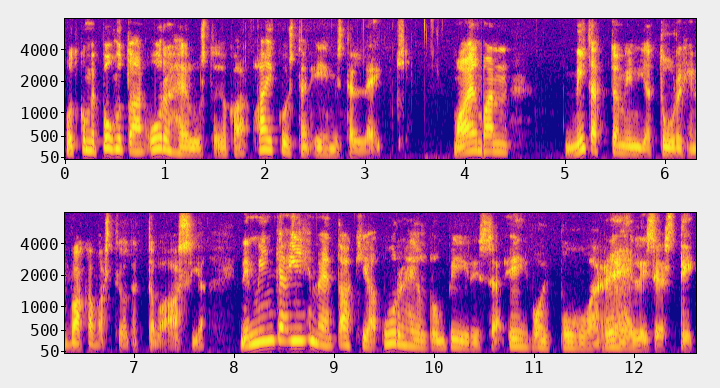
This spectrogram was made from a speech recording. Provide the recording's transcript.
Mutta kun me puhutaan urheilusta, joka on aikuisten ihmisten leikki, maailman mitättömin ja turhin vakavasti otettava asia, niin minkä ihmeen takia urheilun piirissä ei voi puhua rehellisesti?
